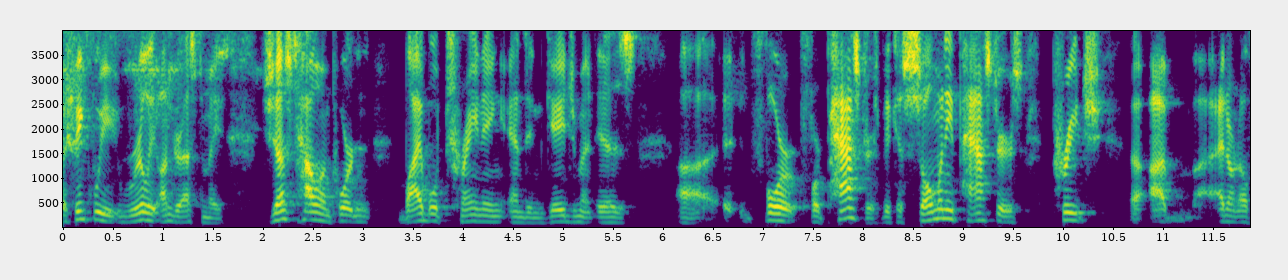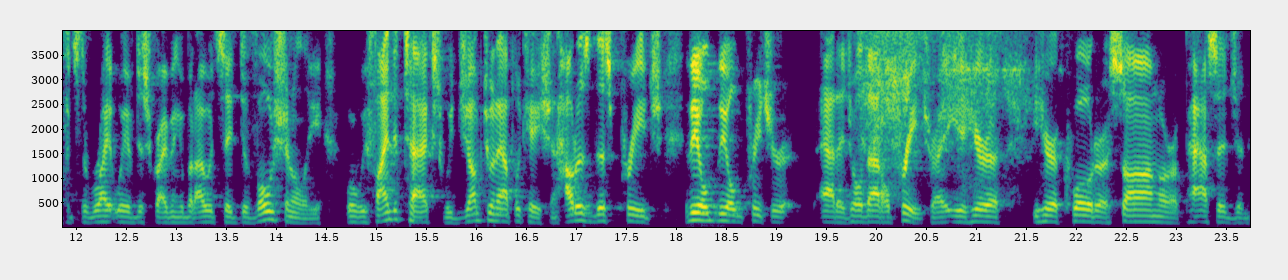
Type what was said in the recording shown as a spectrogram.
I think we really underestimate just how important Bible training and engagement is uh, for for pastors because so many pastors preach. Uh, I, I, don't know if it's the right way of describing it, but I would say devotionally, where we find a text, we jump to an application. How does this preach? The old the old preacher adage, "Oh, that'll preach," right? You hear a you hear a quote or a song or a passage, and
